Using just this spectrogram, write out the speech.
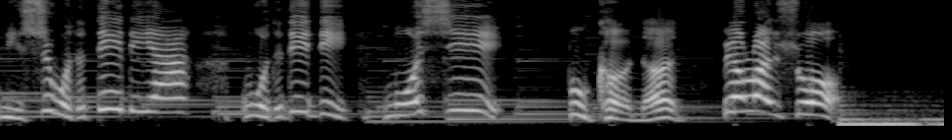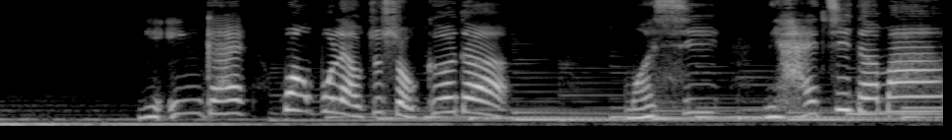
你是我的弟弟呀！我的弟弟摩西。不可能，不要乱说！你应该忘不了这首歌的，摩西。你还记得吗？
